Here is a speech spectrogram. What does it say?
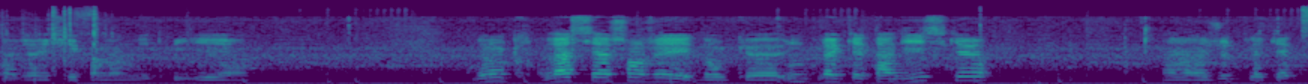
On va vérifier quand même les trier. Hein. Donc là, c'est à changer. Donc une plaquette, un disque un jeu de plaquettes.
